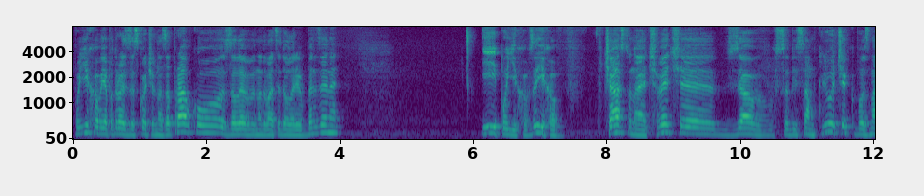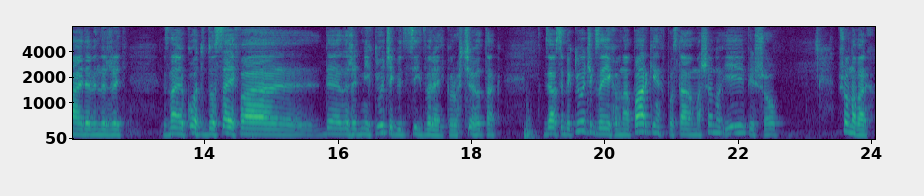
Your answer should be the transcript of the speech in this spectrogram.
Поїхав, я по дорозі заскочив на заправку, залив на 20 доларів бензини. І поїхав. Заїхав вчасно, навіть швидше, взяв собі сам ключик, бо знаю, де він лежить. Знаю код до сейфа, е, де лежить мій ключик від всіх дверей. Коротше, отак. Взяв собі ключик, заїхав на паркінг, поставив машину і пішов. Пішов наверх.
